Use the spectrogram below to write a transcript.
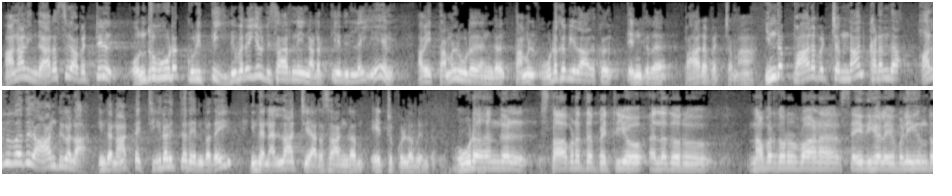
ஆனால் இந்த அரசு அவற்றில் ஒன்று கூட குறித்து இதுவரையில் விசாரணை நடத்தியதில்லை ஏன்? அவை தமிழ் ஊடகங்கள் தமிழ் ஊடகவியலாளர்கள் என்கிற பாரபட்சமா? இந்த பாரபட்சம் தான் கடந்த அறுபது ஆண்டுகளா இந்த நாட்டை சீரழித்தது என்பதை இந்த நல்லாட்சி அரசாங்கம் ஏற்றுக்கொள்ள வேண்டும். ஊடகங்கள் ஸ்தாபனத்தை பற்றியோ அல்லது ஒரு நபர் தொடர்பான செய்திகளை வெளிகின்ற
